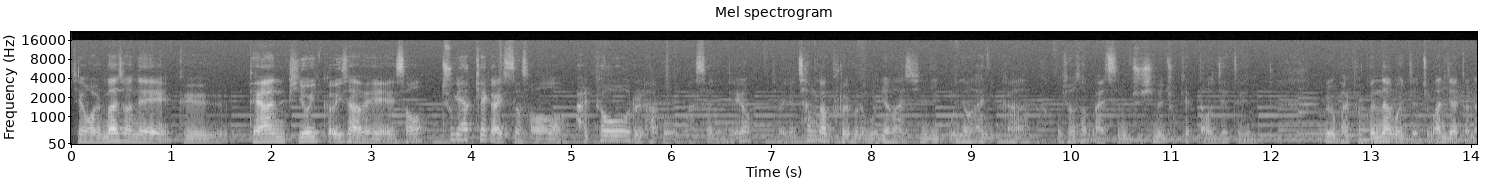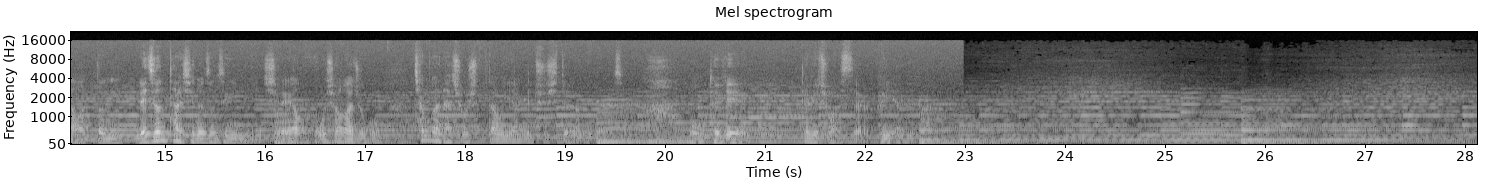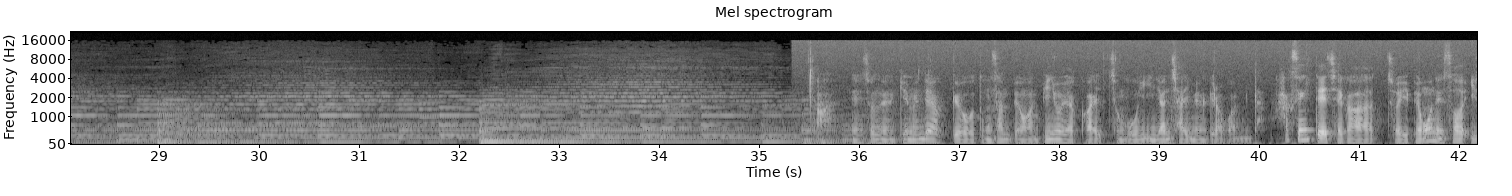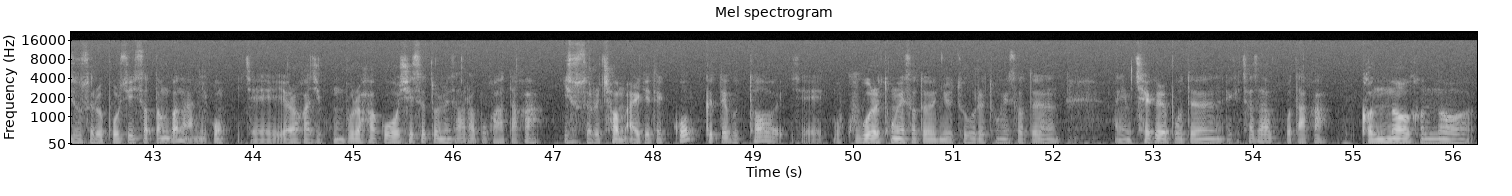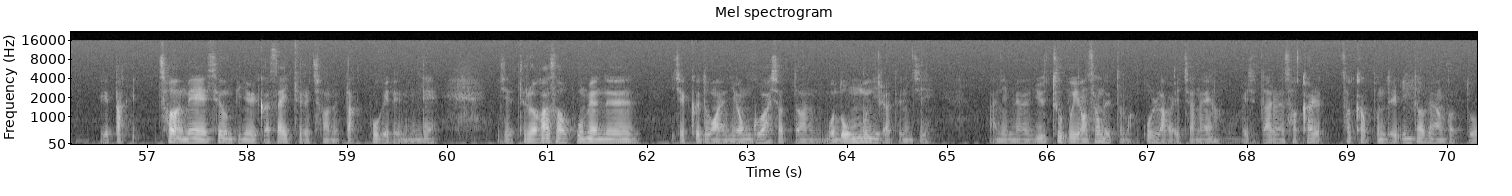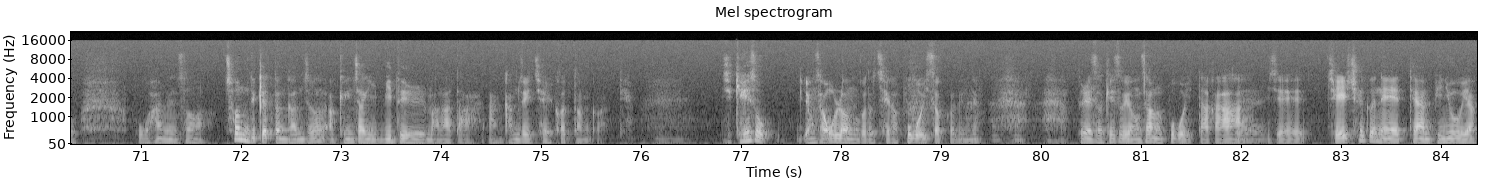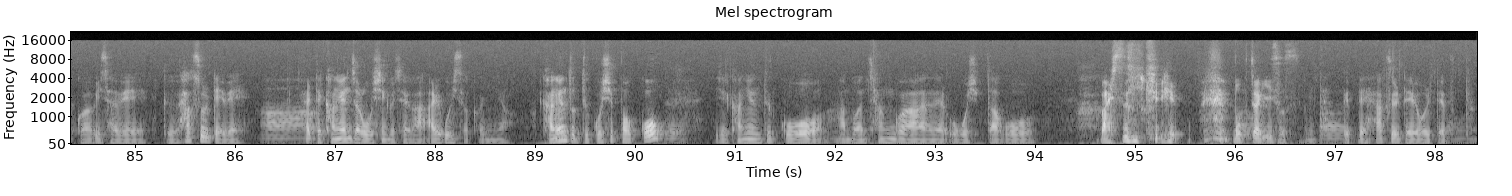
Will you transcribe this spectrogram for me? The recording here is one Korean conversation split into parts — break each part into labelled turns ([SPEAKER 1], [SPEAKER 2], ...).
[SPEAKER 1] 제가 얼마 전에 그 대한 비뇨기과 의사회에서 추계 학회가 있어서 발표를 하고 왔었는데요. 저희가 참관 프로그램 운영하시니 운영하니까 오셔서 말씀 주시면 좋겠다 언제든. 그리고 발표 끝나고 이제 좀 앉아있다 나왔더니 레전트 하시는 선생님이시래요. 오셔가지고 참관하시고 싶다고 이야기를 주시더라고요. 그래서 어, 되게 되게 좋았어요 그 이야기가.
[SPEAKER 2] 네, 저는 계명대학교 동산병원 비뇨의학과 전공이 2년차 이명규라고 합니다. 학생 때 제가 저희 병원에서 이 수술을 볼 수 있었던 건 아니고 이제 여러 가지 공부를 하고 시스 돌면서 알아보고 하다가 이 수술을 처음 알게 됐고 그때부터 이제 뭐 구글을 통해서든 유튜브를 통해서든 아니면 책을 보든 이렇게 찾아보다가 건너 건너 이게 딱 처음에 세운 비뇨기과 사이트를 처음에 딱 보게 됐는데 이제 들어가서 보면은 이제 그동안 연구하셨던 뭐 논문이라든지 아니면 유튜브 영상들도 막 올라와 있잖아요. 이제 다른 석학, 석학분들 인터뷰한 것도 보고 하면서 처음 느꼈던 감정은 아, 굉장히 믿을 만하다라는 감정이 제일 컸던 것 같아요. 이제 계속 영상 올라오는 것도 제가 보고 있었거든요. 그래서 계속 영상을 보고 있다가
[SPEAKER 3] 네.
[SPEAKER 2] 이제 제일 최근에 대한 비뇨의학과 의사회 그 학술 대회 할때 강연자로 오신 걸 제가 알고 있었거든요. 강연도 듣고 싶었고
[SPEAKER 3] 네.
[SPEAKER 2] 이제 강연 듣고 한번 참관을 오고 싶다고 말씀드릴 목적이 있었습니다.
[SPEAKER 3] 아.
[SPEAKER 2] 그때 학술 대회 올 때부터.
